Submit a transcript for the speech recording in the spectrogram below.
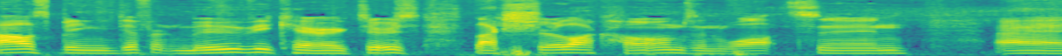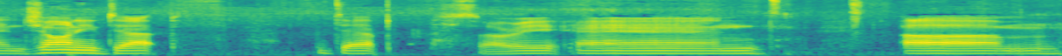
house being different movie characters like Sherlock Holmes and Watson and Johnny Depp Depp sorry and um,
